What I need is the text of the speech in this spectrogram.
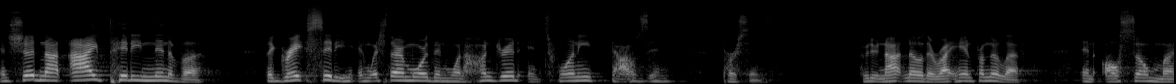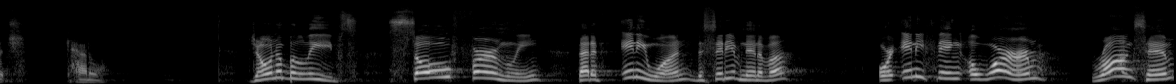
And should not I pity Nineveh, the great city in which there are more than 120,000 persons? who do not know their right hand from their left, and also much cattle. Jonah believes so firmly that if anyone, the city of Nineveh, or anything, a worm, wrongs him,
